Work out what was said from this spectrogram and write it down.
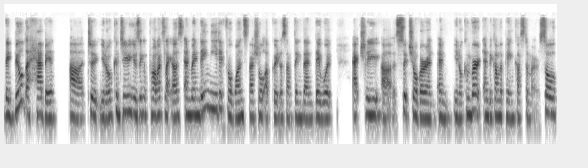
they build a habit uh, to you know continue using products like us and when they need it for one special upgrade or something then they would actually uh, switch over and, and you know convert and become a paying customer. So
